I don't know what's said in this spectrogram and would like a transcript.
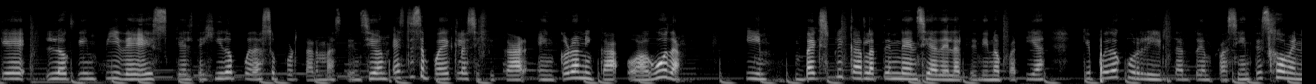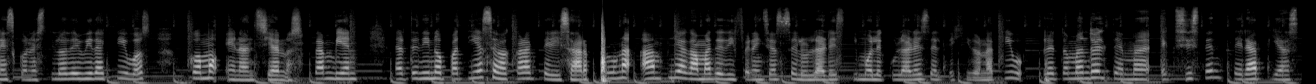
que lo que impide es que el tejido pueda soportar más tensión. Este se puede clasificar en crónica o aguda y va a explicar la tendencia de la tendinopatía que puede ocurrir tanto en pacientes jóvenes con estilo de vida activos como en ancianos. También la tendinopatía se va a caracterizar por una amplia gama de diferencias celulares y moleculares del tejido nativo. Retomando el tema, existen terapias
